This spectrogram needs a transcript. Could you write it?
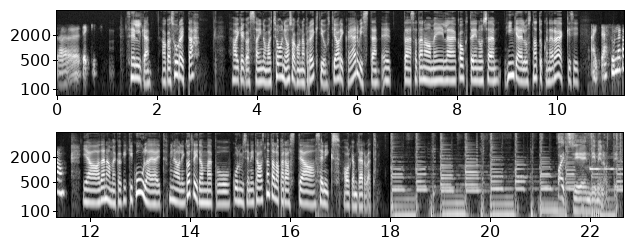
äh, tekib. selge, aga suur aitäh, Haigekassa innovatsiooniosakonna projektijuht Jarika Järviste, et sa täna meile kaugteenuse hingeelust natukene rääkisid. aitäh sulle ka! ja täname ka kõiki kuulajaid, mina olin Kadri Tammepuu, kuulmiseni taas nädala pärast ja seniks olgem terved! patsiendiminutid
